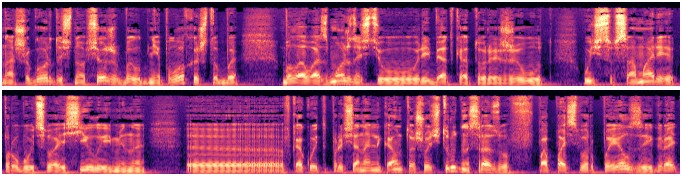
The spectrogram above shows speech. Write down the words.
наша гордость, но все же было бы неплохо, чтобы была возможность у ребят, которые живут, учатся в Самаре, пробовать свои силы именно э, в какой-то профессиональной команде, потому что очень трудно сразу попасть в РПЛ, заиграть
